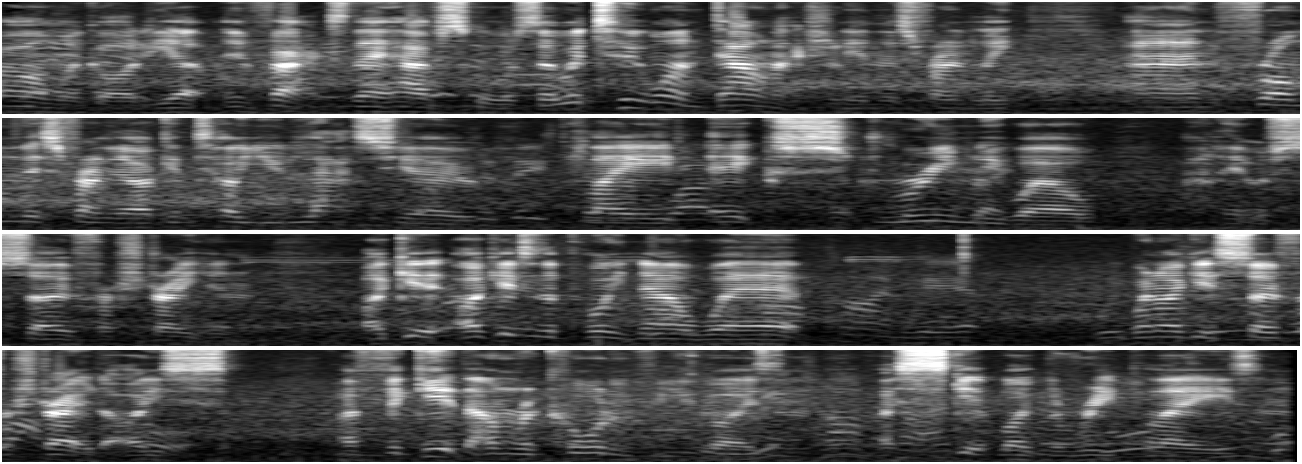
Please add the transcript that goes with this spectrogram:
oh my god, yep, in fact, they have scored. So we're 2-1 down actually in this friendly. And from this friendly, I can tell you Lazio played extremely well, and it was so frustrating. I get I get to the point now where when I get so frustrated, I, I forget that I'm recording for you guys, and I skip like the replays. And,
